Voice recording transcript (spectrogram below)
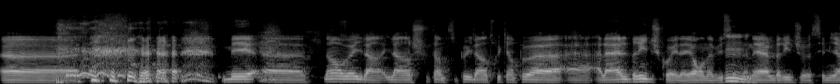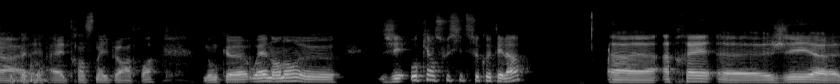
mais non, il a, il a un shoot un petit peu, il a un truc un peu à, la Aldridge, quoi. Et d'ailleurs, on a vu cette hmm. année, Aldridge s'est mis à, être un sniper à 3. Donc, euh, ouais, non, non, euh, j'ai aucun souci de ce côté-là. Euh, après, euh, j'ai euh,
